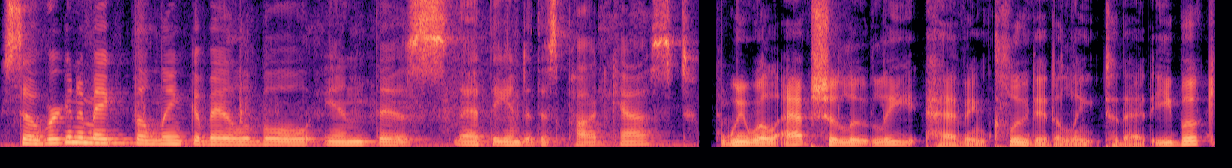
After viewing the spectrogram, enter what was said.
So we're going to make the link available in this at the end of this podcast. We will absolutely have included a link to that ebook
